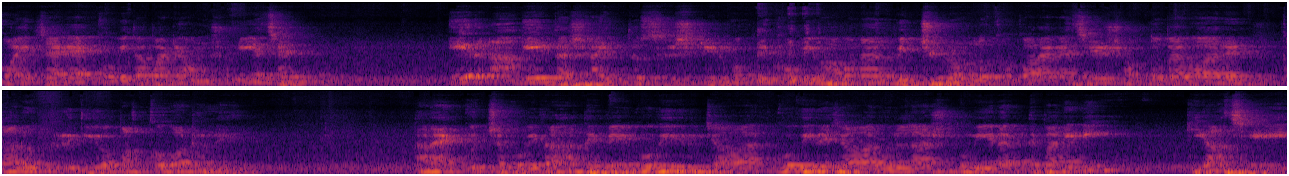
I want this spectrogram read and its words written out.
কয়েক জায়গায় কবিতা পাঠে অংশ নিয়েছেন। এর আগে তার সাহিত্য সৃষ্টির মধ্যে কবি ভাবনার বিচ্ছুরণ লক্ষ্য করা গেছে শব্দ ব্যবহারের কারুকৃতি ও বাক্য গঠনে। তার একগুচ্ছ কবিতা হাতে পেয়ে গভীর যাওয়া গভীরে যাওয়ার উল্লাস কমিয়ে রাখতে পারিনি। কি আছে? এই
